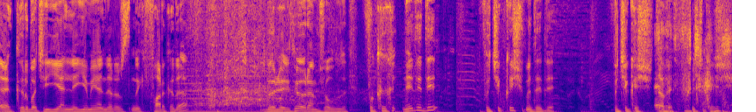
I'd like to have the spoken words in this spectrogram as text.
Evet kırbaçı yiyenle yemeyenler arasındaki farkı da böylelikle öğrenmiş oldunuz. Fıkıh ne dedi? Fıçıkış mı dedi? Fıçıkış tabii. Evet, fıçıkış.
